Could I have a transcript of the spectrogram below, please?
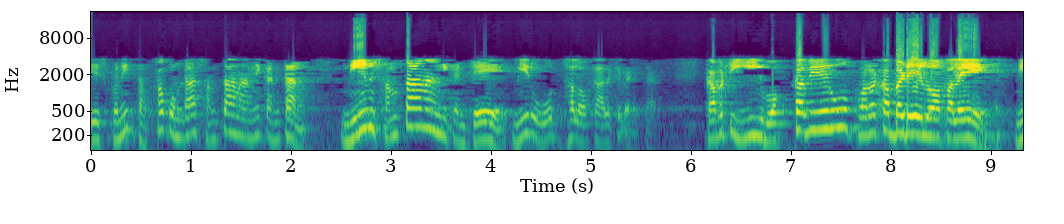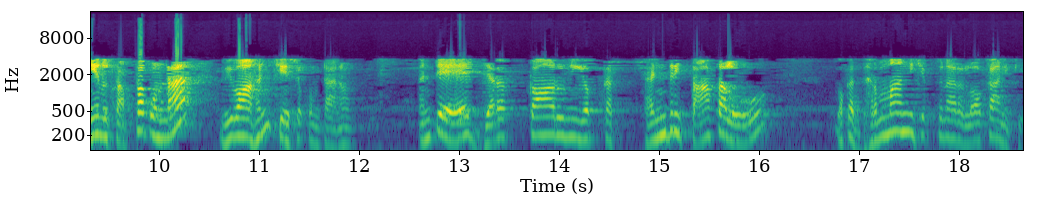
చేసుకుని తప్పకుండా సంతానాన్ని కంటాను. నేను సంతానాన్ని కంటే మీరు ఊర్ధలోకాలకి వెళతారు. కాబట్టి ఈ ఒక్క వేరు పొరకబడే లోపలే నేను తప్పకుండా వివాహం చేసుకుంటాను. అంటే జరత్కారుని యొక్క తండ్రి తాతలు ఒక ధర్మాన్ని చెప్తున్నారు లోకానికి.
